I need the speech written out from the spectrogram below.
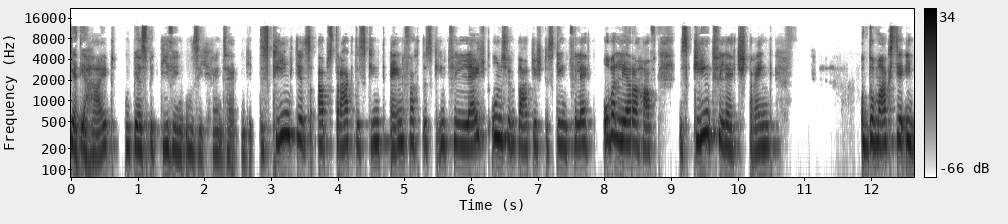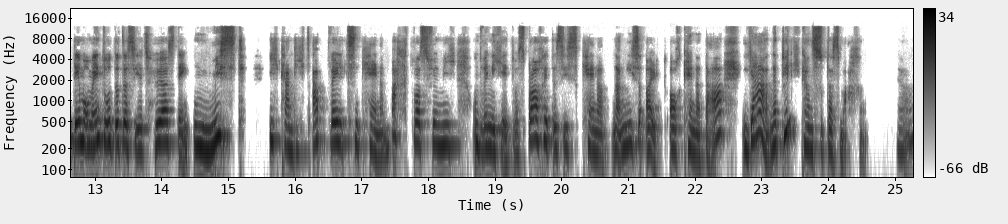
der dir Halt und Perspektive in unsicheren Zeiten gibt. Das klingt jetzt abstrakt, das klingt einfach, das klingt vielleicht unsympathisch, das klingt vielleicht oberlehrerhaft, das klingt vielleicht streng. Und du magst dir in dem Moment, wo du das jetzt hörst, denken, Mist, ich kann nichts abwälzen, keiner macht was für mich. Und wenn ich etwas brauche, das ist keiner, dann ist halt auch keiner da. Ja, natürlich kannst du das machen. Ja.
